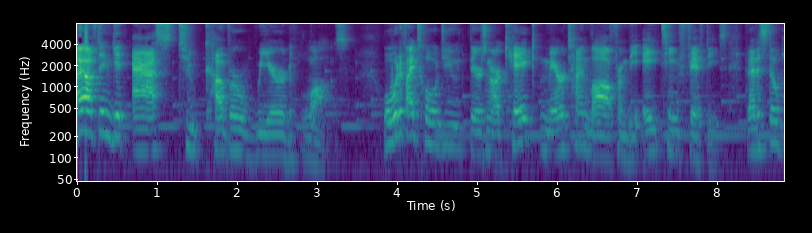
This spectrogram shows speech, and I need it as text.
I often get asked to cover weird laws. Well, what if I told you there's an archaic maritime law from the 1850s that is still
